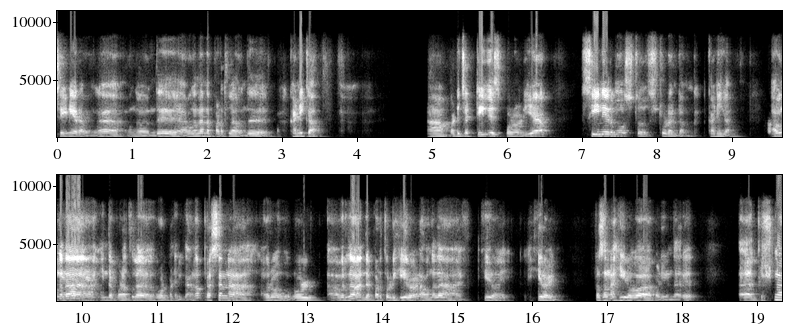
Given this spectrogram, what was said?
சீனியர் அவங்க அவங்க வந்து அவங்க தான் அந்த படத்துல வந்து கணிக்கா. நான் படிச்ச டிவிஎஸ் போடைய சீனியர் மோஸ்ட் ஸ்டூடெண்ட் அவங்க கனிகா அவங்க தான் இந்த படத்துல ரோல் பண்ணியிருக்காங்க பிரசன்னா அவரும் ரோல் அவர் தான் அந்த படத்தோட ஹீரோயின் அவங்க தான் ஹீரோ ஹீரோயின் பிரசன்னா ஹீரோவா பண்ணியிருந்தாரு. கிருஷ்ணா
